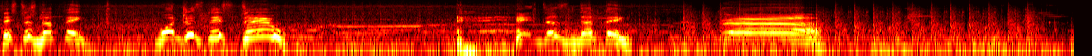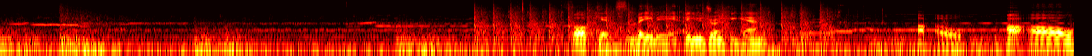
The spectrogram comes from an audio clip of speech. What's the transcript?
This does nothing! What does this do? it does nothing! Ugh! Fuck it, baby. Are you drunk again? Uh-oh. Uh-oh.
